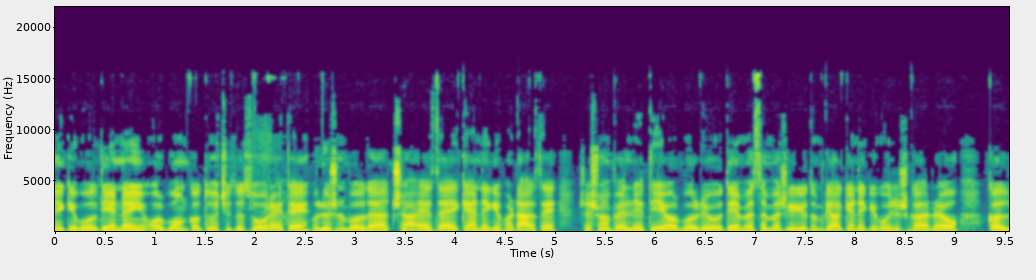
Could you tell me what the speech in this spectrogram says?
निकी बोलती है, नहीं, और वो अंकल तो अच्छे से सो रहे थे। लूशन बोलता है अच्छा ऐसा है क्या? निकी फटाक से चश्मा पहन लेती है और बोल रही होती है, मैं समझ गई कि तुम क्या कहने की कोशिश कर रहे हो। कल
